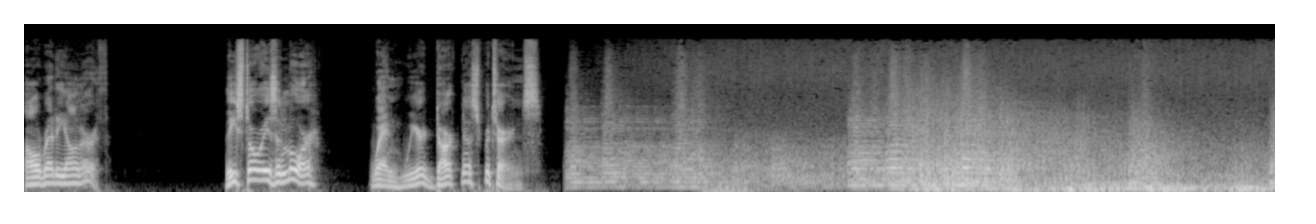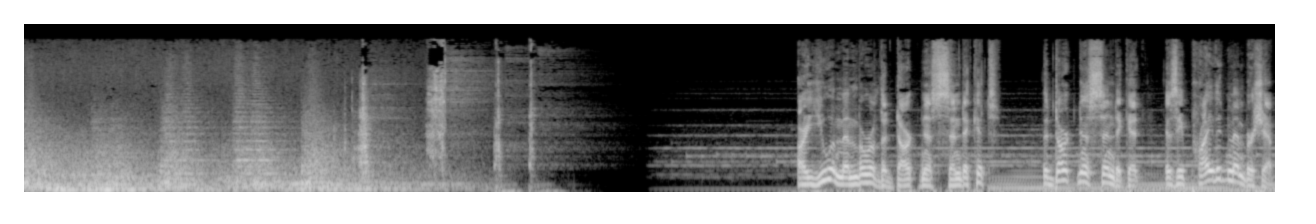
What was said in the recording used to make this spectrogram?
already on Earth. These stories and more when Weird Darkness returns. Are you a member of the Darkness Syndicate? The Darkness Syndicate is a private membership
